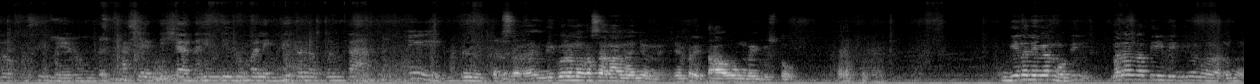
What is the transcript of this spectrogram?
Oo, kasi merong asyente siya na hindi bumalik dito nagpunta. Eh, ganun Sa, talaga. hindi ko naman kasalanan yun eh. Siyempre, taong may gusto. Kung ginalingan mo, di, mananatili din yung mga ano mo.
